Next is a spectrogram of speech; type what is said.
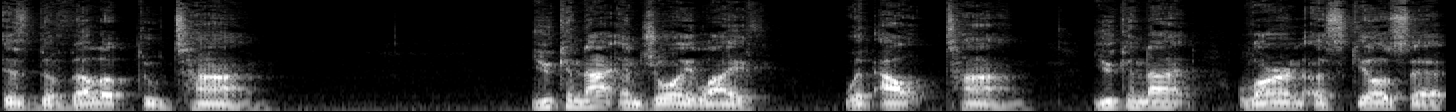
is developed through time. You cannot enjoy life without time. You cannot learn a skill set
